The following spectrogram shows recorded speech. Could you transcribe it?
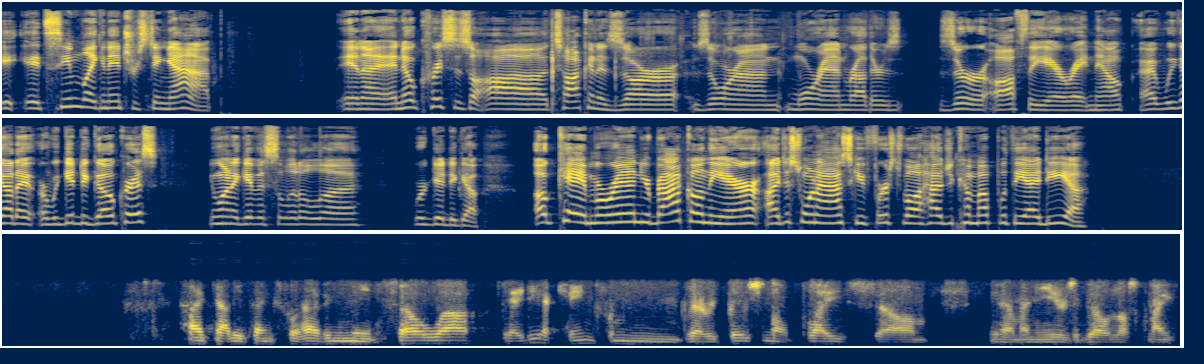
it, it seemed like an interesting app. And I, I know Chris is uh, talking to Zar, Zoran Moran, rather Zur, off the air right now. Uh, we got. Are we good to go, Chris? You want to give us a little? Uh, we're good to go. Okay, Moran, you're back on the air. I just want to ask you first of all, how'd you come up with the idea? Hi, Kelly. Thanks for having me. So uh, the idea came from a very personal place. Um, you know, many years ago, lost my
